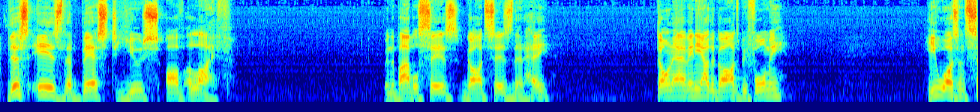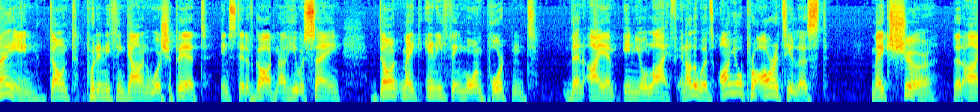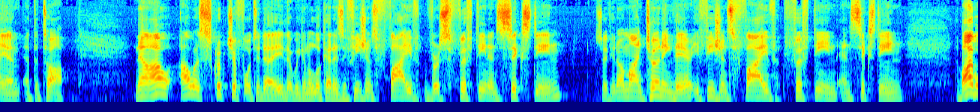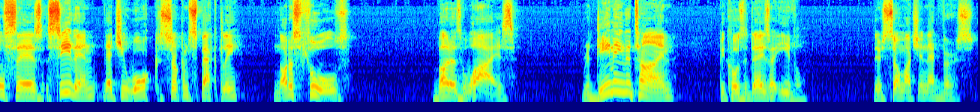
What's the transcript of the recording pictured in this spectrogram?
This is the best use of a life. When the Bible says, God says that, hey, don't have any other gods before me, He wasn't saying, don't put anything down and worship it instead of God. No, He was saying, don't make anything more important than I am in your life. In other words, on your priority list, make sure that I am at the top. Now, our, our scripture for today that we're going to look at is Ephesians 5, verse 15 and 16. So, if you don't mind turning there, Ephesians 5, 15 and 16. The Bible says, See then that you walk circumspectly, not as fools, but as wise, redeeming the time because the days are evil. There's so much in that verse.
